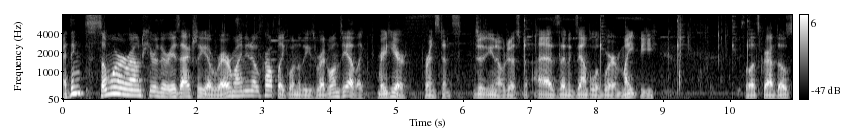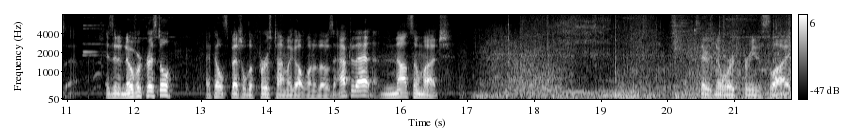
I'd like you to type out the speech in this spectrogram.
I think somewhere around here there is actually a rare mining outcrop, like one of these red ones. Yeah, like right here, for instance. Just, you know, just as an example of where it might be. So let's grab those. Is it a Nova Crystal? I felt special the first time I got one of those. After that, not so much. There's nowhere for me to slide.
